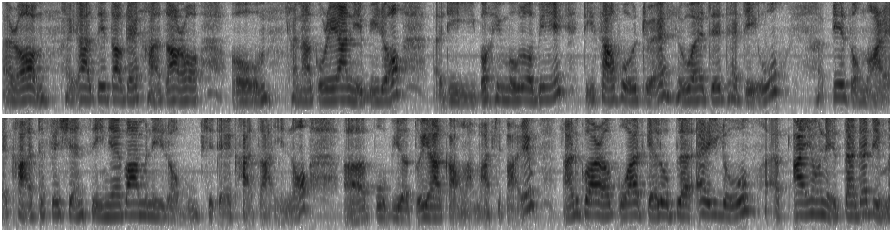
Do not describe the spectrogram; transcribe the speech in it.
အဲ့တော့အားစေးတောက်တဲ့ခါကျတော့ဟိုခန္ဓာကိုယ်တွေကနေပြီးတော့ဒီဘော်ဟီမိုဂလိုဘင်ဒီစောက်ဖို့အတွက်လိုအပ်တဲ့ဓာတ်တွေကို ပြည့်စုံသွားတဲ့အခါ deficiency နဲ့ပါမနေတော့ဘူးဖြစ်တဲ့အခါကြရင်တော့အာပို့ပြီးတော့သွေးရကောင်းလာမှာဖြစ်ပါတယ်။နောက်တစ်ခုကတော့ကိုကတကယ်လို့ blood အဲ့ဒီလို iron တွေတန်တက်တွေမ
